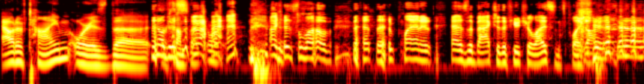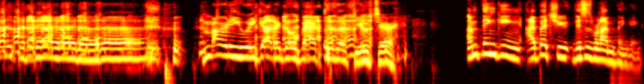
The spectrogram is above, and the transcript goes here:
out of time or is the No, or there's- something? Or, I just love that the planet has the Back to the Future license plate on it. Marty, we gotta go back to the future. I'm thinking, I bet you, this is what I'm thinking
